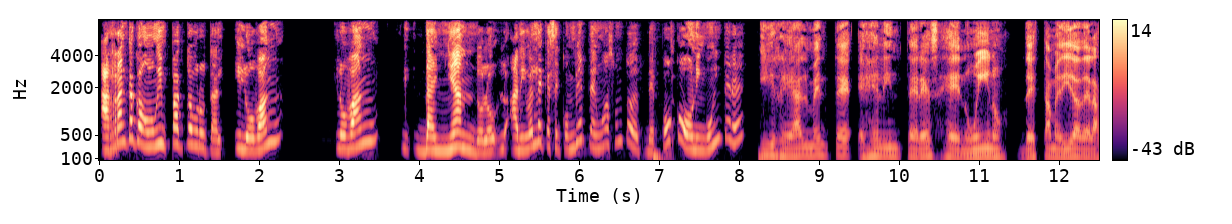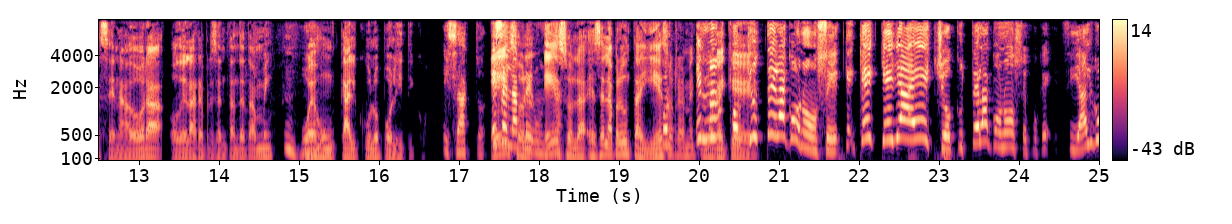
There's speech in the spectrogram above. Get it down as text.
Arranca con un impacto brutal y lo van lo van dañando lo- lo- a nivel de que se convierte en un asunto de, de poco o ningún interés. Y realmente es el interés genuino de esta medida de la senadora o de la representante también, o es un cálculo político. Exacto. Esa es la pregunta. Eso, es la- esa es la pregunta y eso Porque- realmente es es, más, lo que hay ¿por qué usted la conoce? ¿Qué, qué, qué ella ha hecho que usted la conoce? Porque si algo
